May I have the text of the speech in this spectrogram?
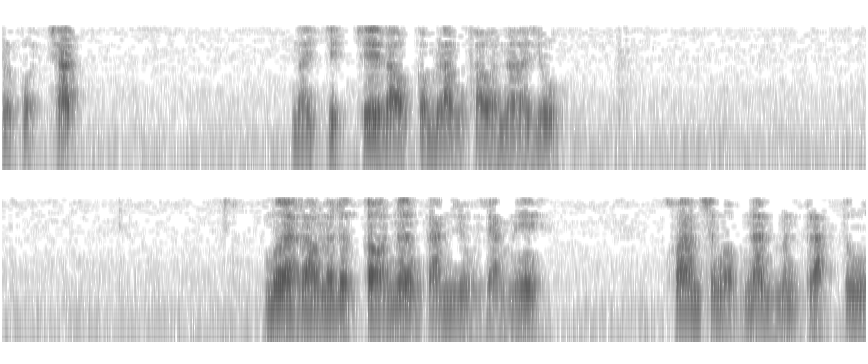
ปรากฏชัด ในจิตที่เรากำลังภาวนาอยู่ เมื่อเราระลึกต่อเนื่องกันอยู่อย่างนี้ ความสงบนั่นมันปรับตัว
